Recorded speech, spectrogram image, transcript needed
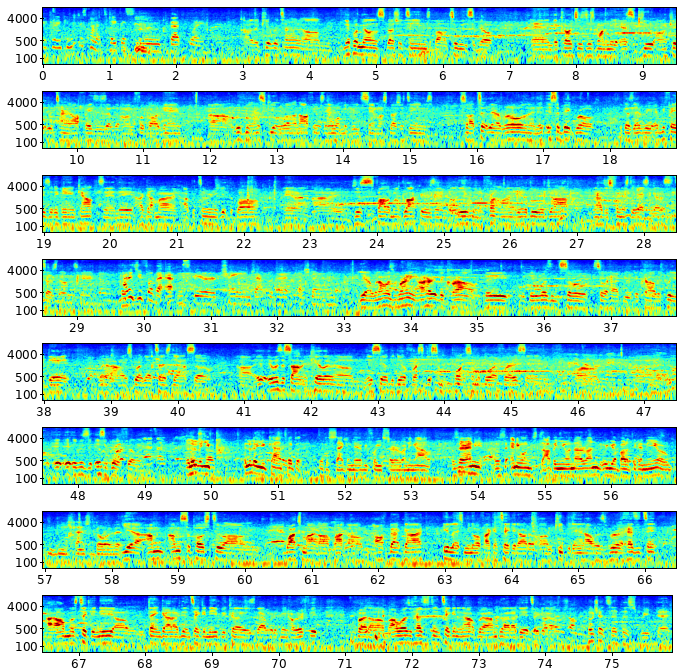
Adrian, can you just kind of take us through that play? Uh, the kick return, um, they put me on special teams about two weeks ago, and the coaches just wanted me to execute on kick return all phases of the, the football game. Uh, we've been executing well on offense, and they want me to do the same on special teams. So I took that role, and it, it's a big role because every every phase of the game counts, and they I got my opportunity to get the ball, and I, I just followed my blockers and believed in the front line they'll do their job, and I just finished the rest and got us a touchdown this game. How did you feel the atmosphere change after that touchdown? Yeah, when I was running, I heard the crowd. They they wasn't so so happy. The crowd was pretty dead when I scored that touchdown. So uh, it, it, was a silent killer. Um, it sealed the deal for us to get some points on the board first, and um, it, it, was it was a great feeling. It looked like you it looked like you kind of took a took a second there before you started running out. Was there any was there anyone stopping you on that run? Were you about to take a knee, or did you kind of just go with it? Yeah, I'm I'm supposed to um, watch my uh, my um, up back guy. He lets me know if I can take it out or um, keep it in. I was real hesitant. I almost took a knee. Um, thank God I didn't take a knee because that would have been horrific. But um, I was hesitant taking it out, but I'm glad I did take it out. Coach had said this week that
